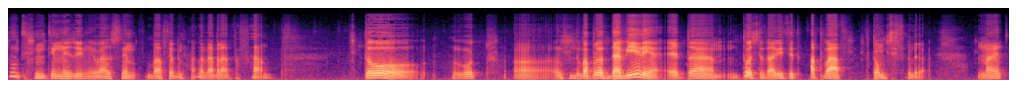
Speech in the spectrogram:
с интимной жизнью ваш сын способен разобраться сам, то вот э, вопрос доверия это то, что зависит от вас в том числе, понимаете?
